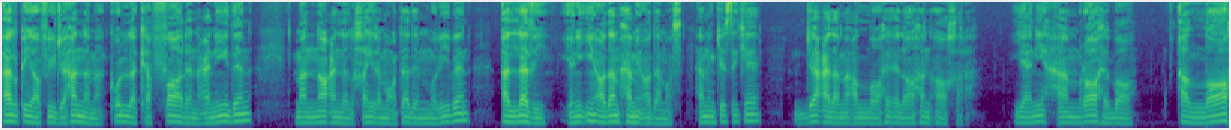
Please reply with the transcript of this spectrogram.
القیا فی جهنم کل کفار عنید مناع للخیر معتد مریب. الذی یعنی این آدم همین آدم است همین کسی که جعل مع الله الها آخر. یعنی همراه با الله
